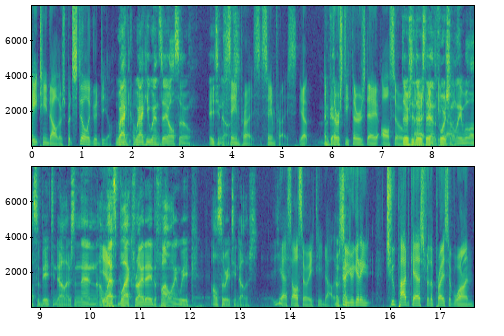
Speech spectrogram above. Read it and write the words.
eighteen dollars, but still a good deal. I mean, come on. Wacky Wednesday also eighteen dollars. same price, same price. Yep. And Okay. Thirsty Thursday also. Thursday uh, Thursday, unfortunately, will also be eighteen dollars, and then Yeah. less Black Friday the following week, also eighteen dollars. Yes, also eighteen dollars. So you're getting two podcasts for the price of one.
